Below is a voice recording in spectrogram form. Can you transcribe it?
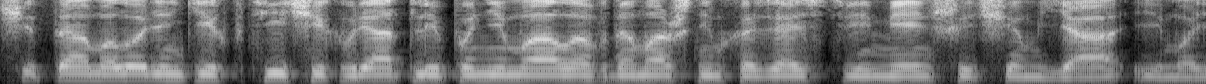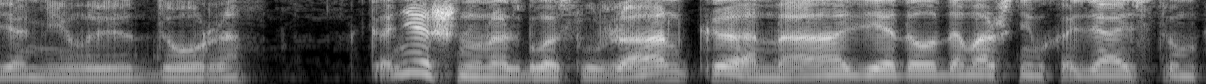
Чита молоденьких птичек вряд ли понимала в домашнем хозяйстве меньше, чем я и моя милая Дора. Конечно, у нас была служанка, она ведала домашним хозяйством.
